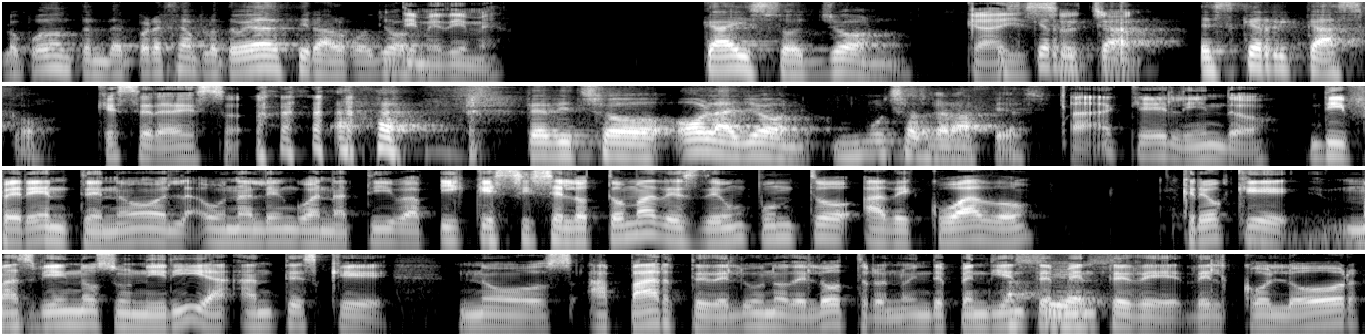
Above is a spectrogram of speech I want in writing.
lo puedo entender. Por ejemplo, te voy a decir algo, John. Dime, dime. Kaiso, John. Kaiso, es que, rica, John. es que ricasco. ¿Qué será eso? te he dicho, hola, John, muchas gracias. Ah, qué lindo. Diferente, ¿no? La- Una lengua nativa. Y que si se lo toma desde un punto adecuado, creo que más bien nos uniría antes que nos aparte del uno del otro, ¿no? Independientemente de- del color,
